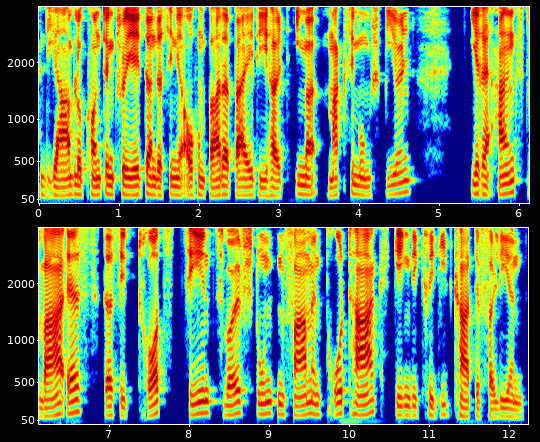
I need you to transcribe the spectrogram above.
Diablo Content Creatern, da sind ja auch ein paar dabei, die halt immer Maximum spielen. Ihre Angst war es, dass sie trotz 10, 12 Stunden Farmen pro Tag gegen die Kreditkarte verlieren.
